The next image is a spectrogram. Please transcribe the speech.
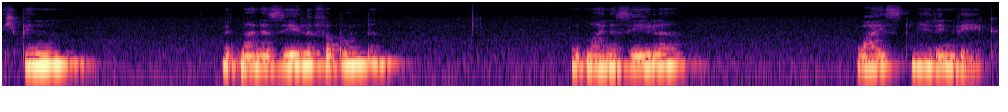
Ich bin mit meiner Seele verbunden und meine Seele weist mir den Weg.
